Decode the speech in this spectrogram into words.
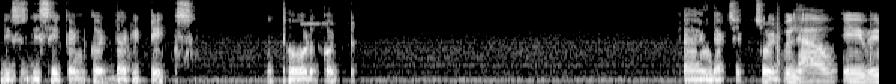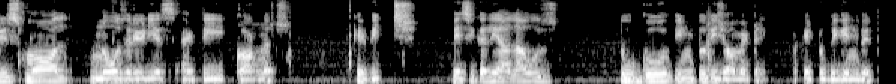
This is the second cut that it takes. The third cut and that's it. So it will have a very small nose radius at the corners okay which basically allows to go into the geometry okay to begin with.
